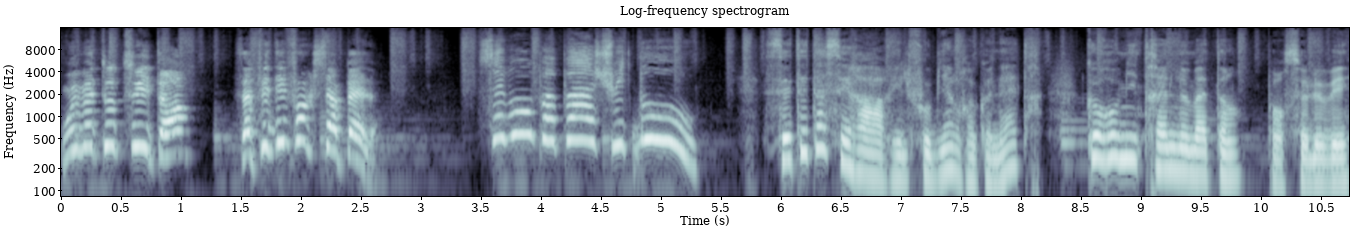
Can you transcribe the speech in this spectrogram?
Oui, mais tout de suite, hein Ça fait dix fois que je t'appelle C'est bon, papa, je suis debout. C'était assez rare, il faut bien le reconnaître, que Romy traîne le matin pour se lever.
